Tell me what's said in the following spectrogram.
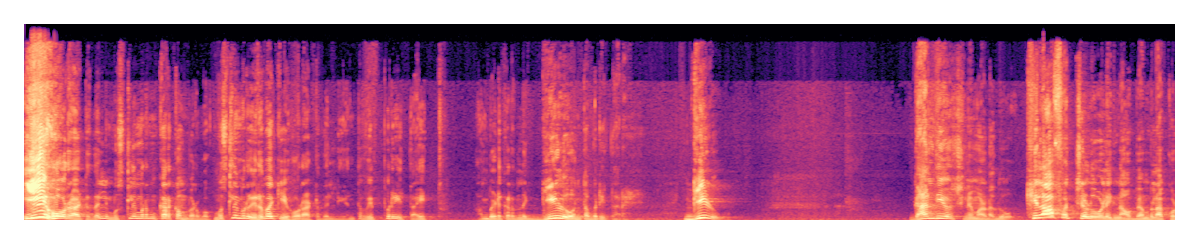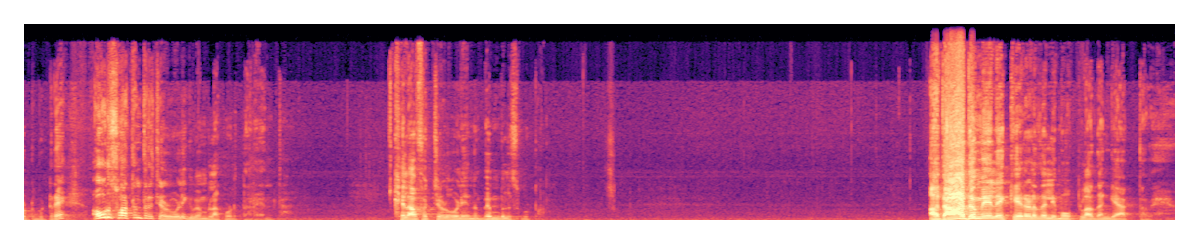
ಈ ಹೋರಾಟದಲ್ಲಿ ಮುಸ್ಲಿಮರನ್ನು ಕರ್ಕೊಂಬರ್ಬೇಕು ಮುಸ್ಲಿಮರು ಇರಬೇಕು ಈ ಹೋರಾಟದಲ್ಲಿ ಅಂತ ವಿಪರೀತ ಇತ್ತು ಅಂಬೇಡ್ಕರನ್ನ ಗೀಳು ಅಂತ ಬರೀತಾರೆ. ಗೀಳು. ಗಾಂಧಿ ಯೋಚನೆ ಮಾಡೋದು, ಖಿಲಾಫತ್ ಚಳುವಳಿಗೆ ನಾವು ಬೆಂಬಲ ಕೊಟ್ಟುಬಿಟ್ರೆ ಅವರು ಸ್ವಾತಂತ್ರ್ಯ ಚಳುವಳಿಗೆ ಬೆಂಬಲ ಕೊಡ್ತಾರೆ ಅಂತ. ಖಿಲಾಫತ್ ಚಳುವಳಿಯನ್ನು ಬೆಂಬಲಿಸ್ಬಿಟ್ರು. ಅದಾದ ಮೇಲೆ ಕೇರಳದಲ್ಲಿ ಮೋಪ್ಲಾ ದಂಗೆ ಆಗ್ತವೆ.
